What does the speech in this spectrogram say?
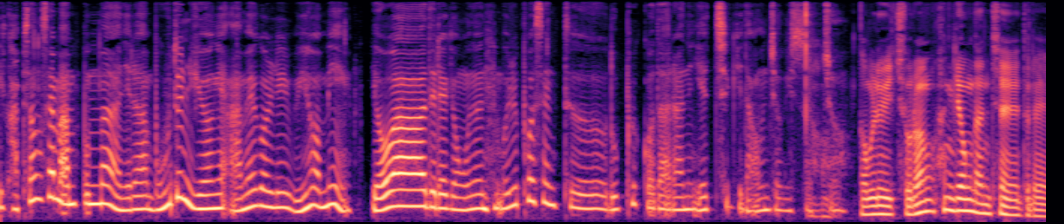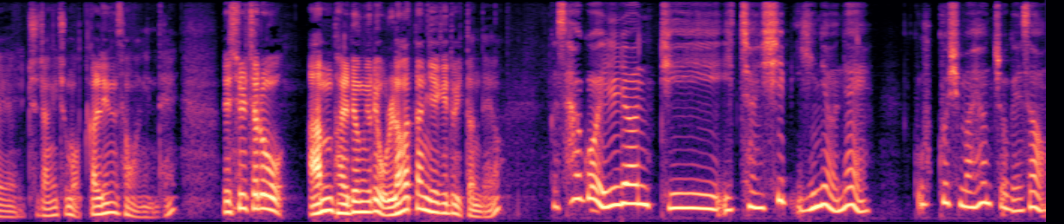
이 갑상샘암뿐만 아니라 모든 유형의 암에 걸릴 위험이 여아들의 경우는 뭐 1% 높을 거다라는 예측이 나온 적이 있었죠. 어, WHO랑 환경 단체들의 주장이 좀 엇갈리는 상황인데, 근데 실제로 암 발병률이 올라갔다는 얘기도 있던데요. 그 사고 1년 뒤 2012년에 후쿠시마 현 쪽에서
